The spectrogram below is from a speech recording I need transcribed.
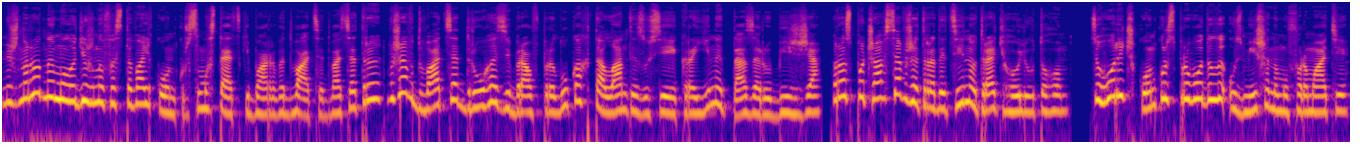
Міжнародний молодіжний фестиваль конкурс Мистецькі барви 2023 вже в 22 зібрав в прилуках таланти з усієї країни та зарубіжжя. Розпочався вже традиційно 3 лютого. Цьогоріч конкурс проводили у змішаному форматі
